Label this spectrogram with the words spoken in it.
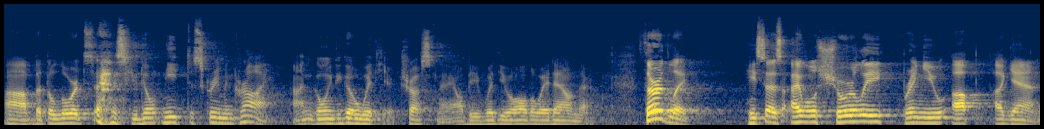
Uh, but the Lord says, You don't need to scream and cry. I'm going to go with you. Trust me, I'll be with you all the way down there. Thirdly, He says, I will surely bring you up again.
